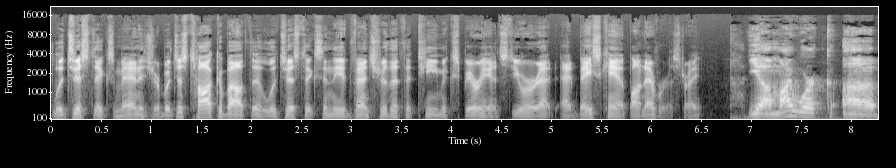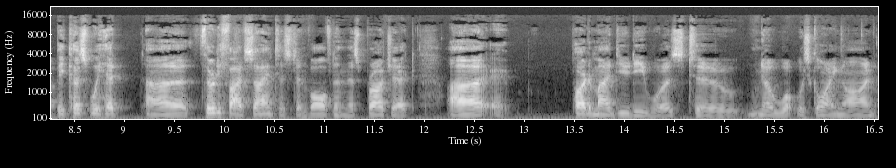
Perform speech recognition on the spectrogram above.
logistics manager, but just talk about the logistics and the adventure that the team experienced. You were at, at base camp on Everest, right? Yeah, my work, uh, because we had uh, 35 scientists involved in this project, uh, part of my duty was to know what was going on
